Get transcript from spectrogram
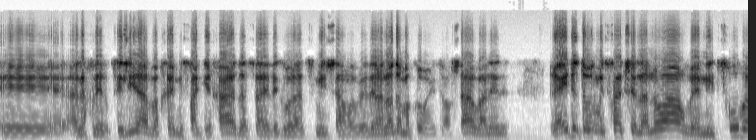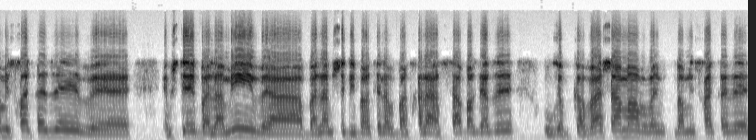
אה, הלך להרצליה, ואחרי משחק אחד עשה איזה גול עצמי שם וזה, אני לא יודע מה קורה איתו עכשיו, אני ראיתי אותו במשחק של הנוער, והם ניצחו במשחק הזה, והם שתי בלמים, והבלם שדיברתי עליו בהתחלה, הסבג הזה, הוא גם כבש שם במשחק הזה.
